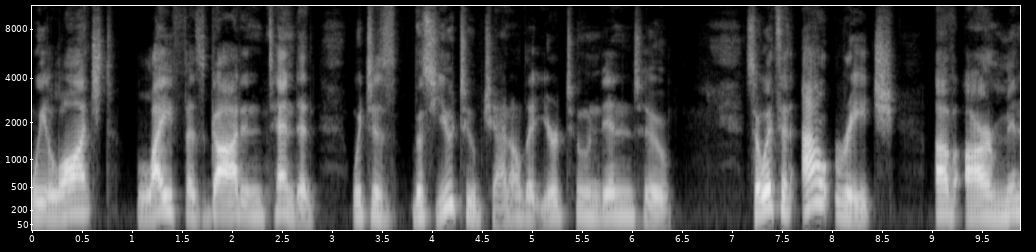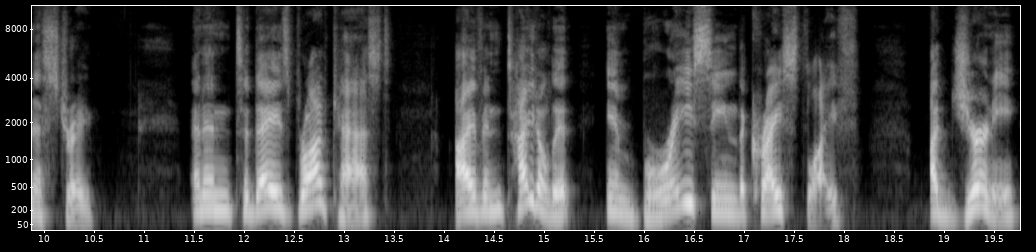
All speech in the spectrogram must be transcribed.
we launched Life as God Intended, which is this YouTube channel that you're tuned into. So it's an outreach of our ministry. And in today's broadcast, I've entitled it Embracing the Christ Life, a journey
